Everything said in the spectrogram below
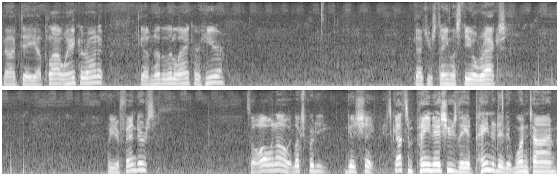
Got a, uh plow anchor on it. Got another little anchor here. Got your stainless steel racks for your fenders. So all in all, it looks pretty good shape. It's got some paint issues. They had painted it at one time.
